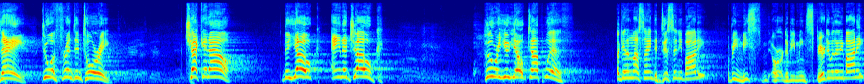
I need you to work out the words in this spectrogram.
they. Do a friend inventory. Check it out. The yoke ain't a joke. Who are you yoked up with? Again, I'm not saying to diss anybody or, be me, or to be mean spirited with anybody.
